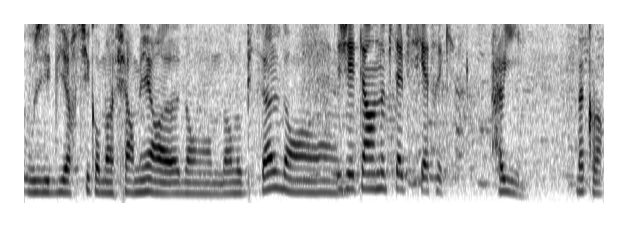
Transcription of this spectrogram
vous exerciez comme infirmière euh, dans, dans l'hôpital dans... J'étais en hôpital psychiatrique. Ah oui, d'accord.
